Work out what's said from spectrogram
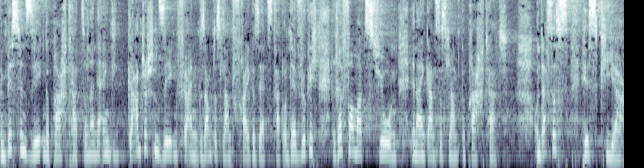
ein bisschen Segen gebracht hat, sondern der einen gigantischen Segen für ein gesamtes Land freigesetzt hat und der wirklich Reformation in ein ganzes Land gebracht hat. Und das ist Hiskia.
